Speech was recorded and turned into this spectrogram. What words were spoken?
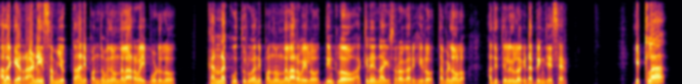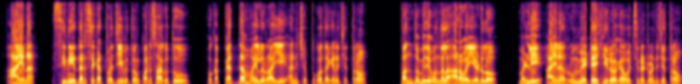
అలాగే రాణి సంయుక్త అని పంతొమ్మిది వందల అరవై మూడులో కన్న కూతురు అని పంతొమ్మిది వందల అరవైలో దీంట్లో అక్కినే నాగేశ్వరరావు గారు హీరో తమిళంలో అది తెలుగులోకి డబ్బింగ్ చేశారు. ఇట్లా ఆయన సినీ దర్శకత్వ జీవితం కొనసాగుతూ ఒక పెద్ద మైలురాయి అని చెప్పుకోదగిన చిత్రం పంతొమ్మిది వందల అరవై ఏడులో మళ్ళీ ఆయన రూమ్మేటే హీరోగా వచ్చినటువంటి చిత్రం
